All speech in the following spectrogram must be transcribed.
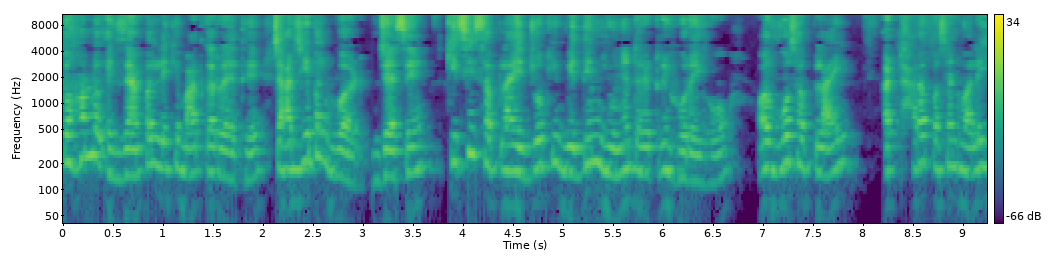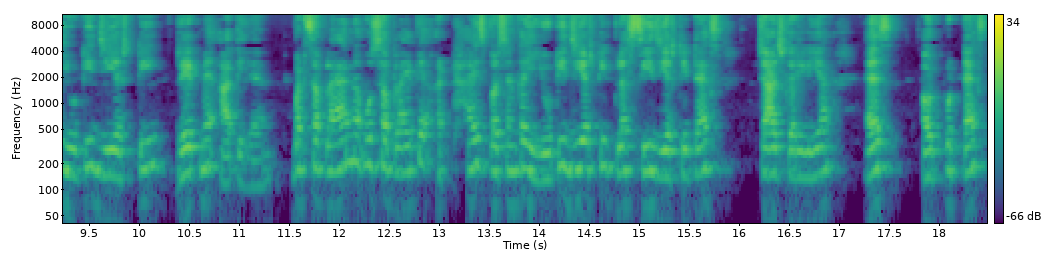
तो हम लोग एग्ज़ाम्पल लेके बात कर रहे थे चार्जेबल वर्ड जैसे किसी सप्लाई जो कि विद इन यूनियन टेरिटरी हो रही हो और वो सप्लाई 18 परसेंट वाले यूटी जीएसटी रेट में आती है। बट सप्लायर ने उस सप्लाई पे 28 परसेंट का UT GST plus C GST tax charge कर लिया एज आउटपुट टैक्स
